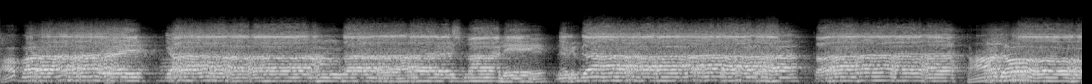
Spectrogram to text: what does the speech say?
अभाय क्या अंदाश निर्गा का कादो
